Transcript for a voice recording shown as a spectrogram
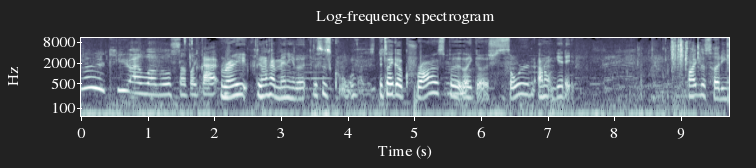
They're cute. I love little stuff like that. right? They don't have many, but this is cool. It's like a cross, but like a sword. I don't get it. I like this hoodie.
